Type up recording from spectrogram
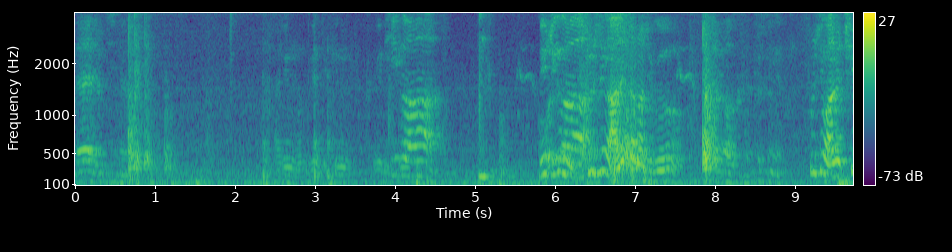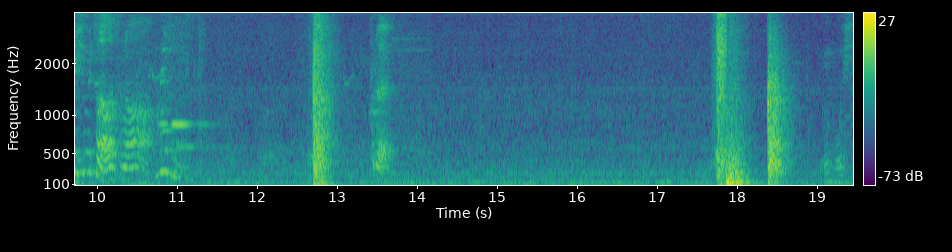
네 이렇게 치면 아직은 어떻게 느끼는 그게. 피가 니 지금 풀스윙 안 했잖아 지금. 어 그래 불쌍해. 풀스윙 안에 70m 나갔잖아. 그래. 이건 뭐 씨.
